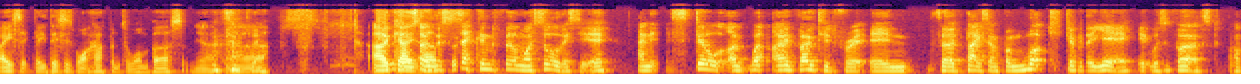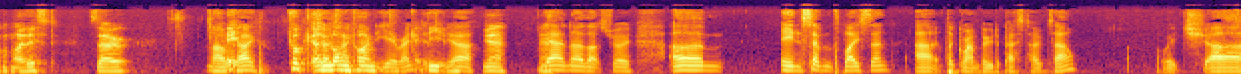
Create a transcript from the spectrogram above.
basically this is what happened to one person. Yeah. Exactly. Uh, okay. It was also um, the second film I saw this year, and it's still I, I voted for it in third place, and for much of the year it was first on my list. So okay, it took a Shows long time. The year ended. Yeah. yeah. Yeah. Yeah. No, that's true. Um, in seventh place then, uh, the Grand Budapest Hotel which uh,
